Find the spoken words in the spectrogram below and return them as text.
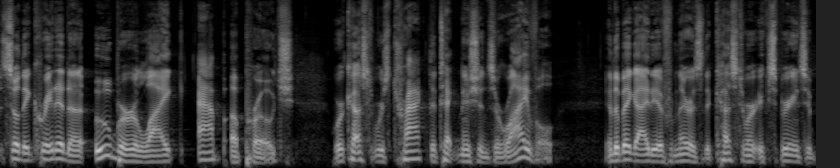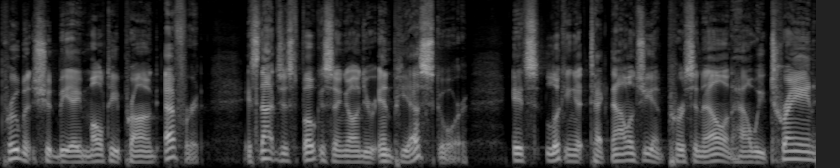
So they created an Uber like app approach where customers track the technician's arrival. And the big idea from there is the customer experience improvement should be a multi pronged effort. It's not just focusing on your NPS score, it's looking at technology and personnel and how we train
